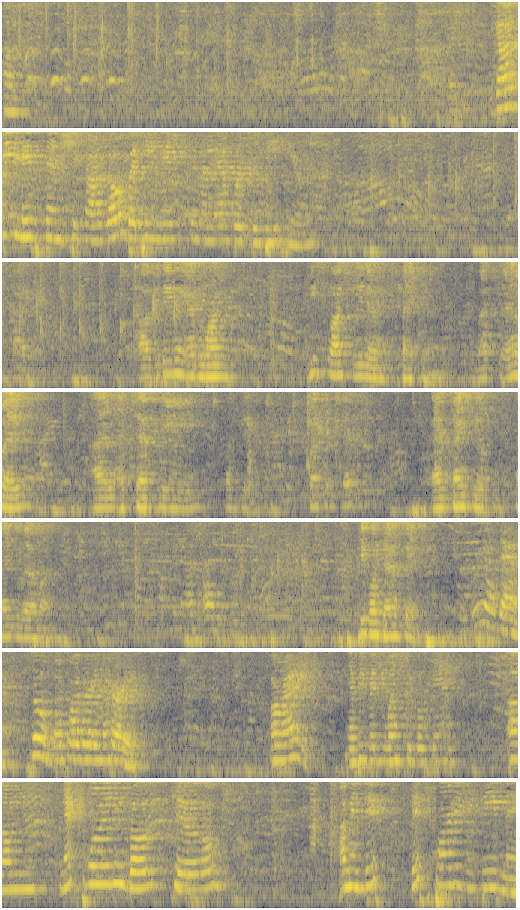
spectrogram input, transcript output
Um, Gandhi lives in Chicago, but he makes an effort to be here. Uh, good evening, everyone. This was really unexpected, but anyway, I'll accept the this? Certificate. And thank you, thank you very much. Keep on dancing. Real dance. Soon, that's why we're in a hurry. All right, everybody wants to go dance. Um, next one goes to, I mean, this, this party this evening.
